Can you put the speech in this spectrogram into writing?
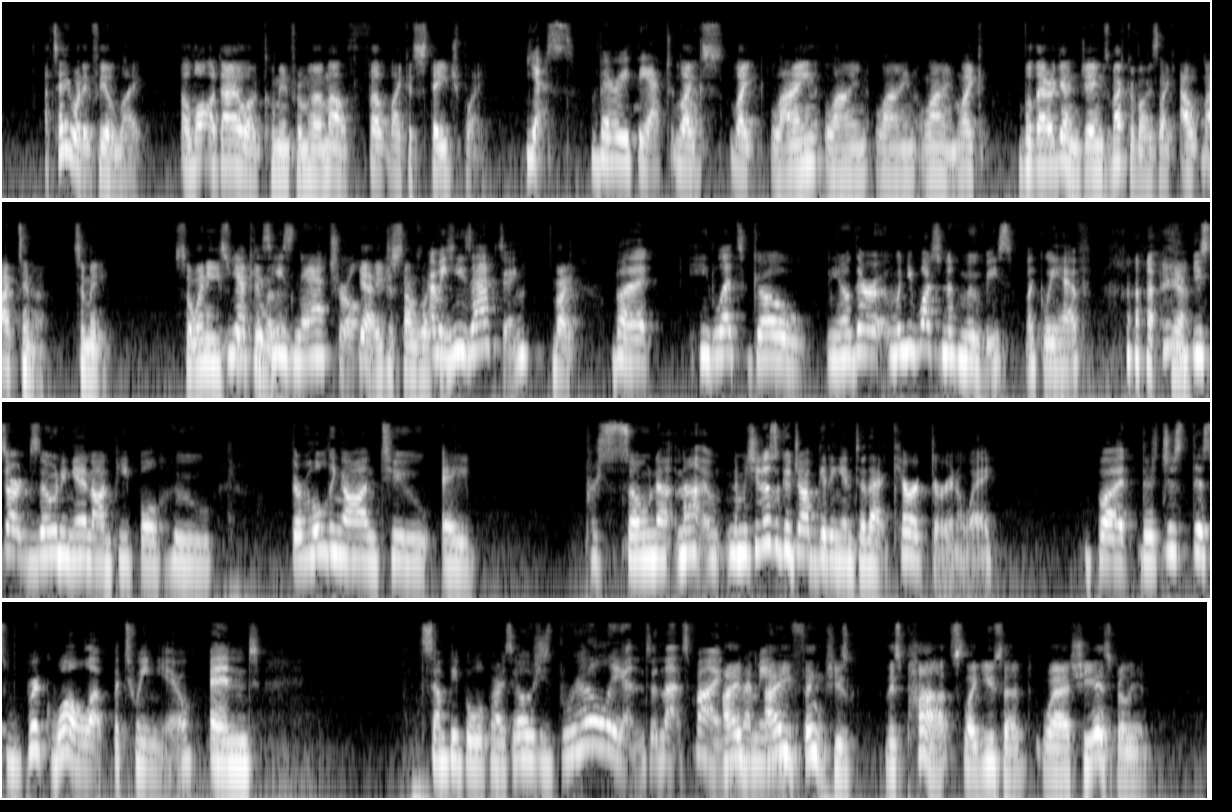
I tell you what it feels like. A lot of dialogue coming from her mouth felt like a stage play. yes, very theatrical. like like line line line line like but there again james mcavoy's like out acting her to me so when he's yeah, because he's her, natural. yeah he just sounds like I mean he's, he's acting, right but he lets go. You know, there when you've watched enough movies like we have, Yeah. you start zoning in on people who they're holding on to a persona. Not, I mean, she does a good job getting into that character in a way, but there's just this brick wall up between you and. Some people will probably say, "Oh, she's brilliant," and that's fine. I, but I mean, I think she's there's parts like you said where she is brilliant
